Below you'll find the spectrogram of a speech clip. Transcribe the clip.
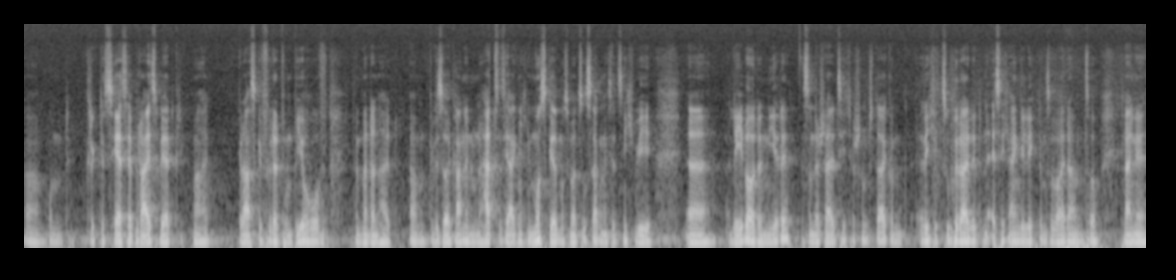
äh, und kriegt es sehr, sehr preiswert, kriegt man halt Gras gefüttert vom Biohof, wenn man dann halt ähm, gewisse Organe nimmt. Herz ist ja eigentlich ein Muskel, muss man dazu sagen, ist jetzt nicht wie äh, Leber oder Niere, es unterscheidet sich da schon stark und richtig zubereitet, in Essig eingelegt und so weiter und so kleine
